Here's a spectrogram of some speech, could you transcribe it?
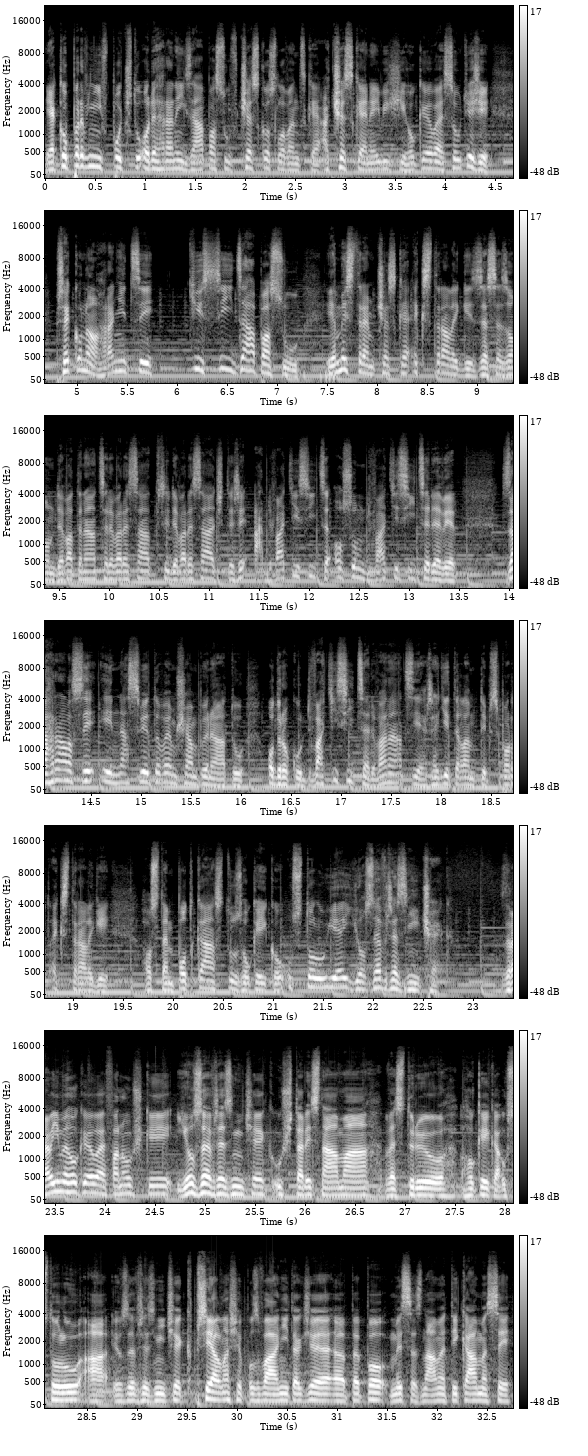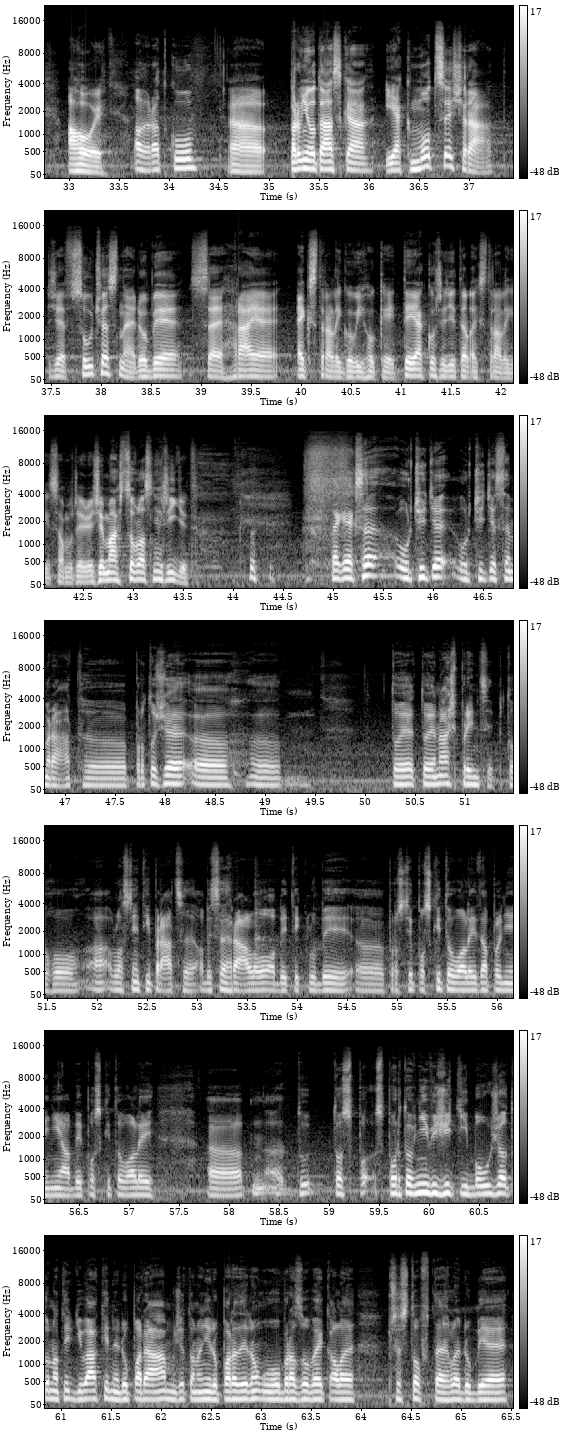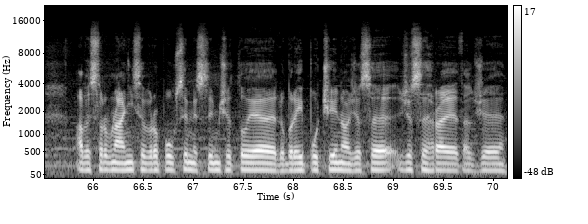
Jako první v počtu odehraných zápasů v československé a české nejvyšší hokejové soutěži překonal hranici tisíc zápasů. Je mistrem České extraligy ze sezon 1993-94 a 2008-2009. Zahrál si i na světovém šampionátu. Od roku 2012 je ředitelem Typ Sport Extraligy. Hostem podcastu s hokejkou u stolu je Josef Řezníček. Zdravíme hokejové fanoušky, Josef Řezníček už tady s náma ve studiu Hokejka u stolu a Josef Řezníček přijal naše pozvání, takže eh, Pepo, my se známe, týkáme si, ahoj. Ahoj Radku. Eh, první otázka, jak moc seš rád, že v současné době se hraje extraligový hokej? Ty jako ředitel extraligy samozřejmě, že máš co vlastně řídit. tak jak se určitě, určitě jsem rád, eh, protože to je, to je náš princip toho a vlastně té práce, aby se hrálo, aby ty kluby uh, prostě poskytovaly ta plnění, aby poskytovali uh, tu, to sportovní vyžití. Bohužel to na ty diváky nedopadá, může to na ně dopadat jenom u obrazovek, ale přesto v téhle době a ve srovnání s Evropou si myslím, že to je dobrý počin a že se, že se hraje, takže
